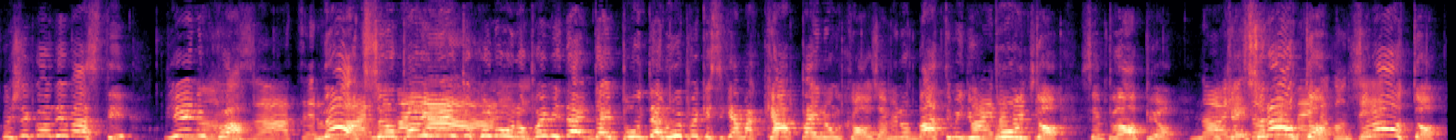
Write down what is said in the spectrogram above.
15 secondi rimasti. Vieni Non qua. osate No, rubarmi sono pavimento con uno. Poi mi dai, dai punti a lui perché si chiama K e non cosa. Almeno battimi di Vai, un vai, punto. Se proprio. No, Ok, io sono sono per mezzo otto. con te. Sono otto.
